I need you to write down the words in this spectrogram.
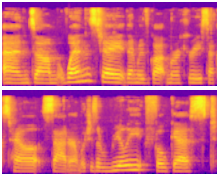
And um, Wednesday, then we've got Mercury sextile Saturn, which is a really focused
